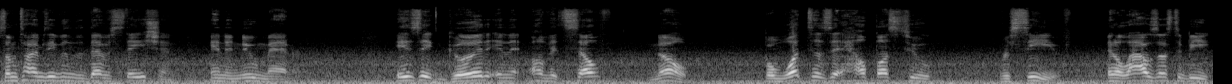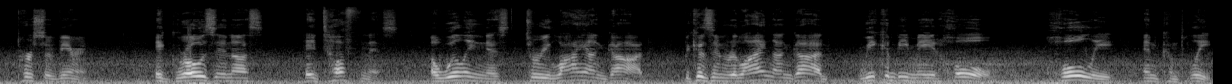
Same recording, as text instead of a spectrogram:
sometimes even the devastation in a new manner. Is it good in of itself? No. But what does it help us to receive? It allows us to be perseverant. It grows in us a toughness, a willingness to rely on God because in relying on God, we can be made whole, holy, and complete.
